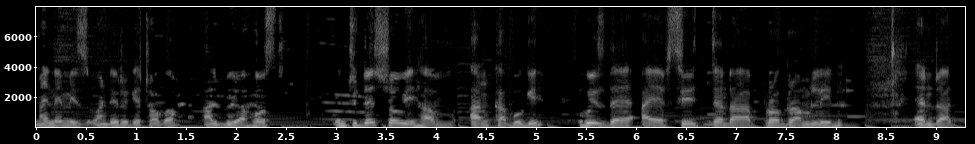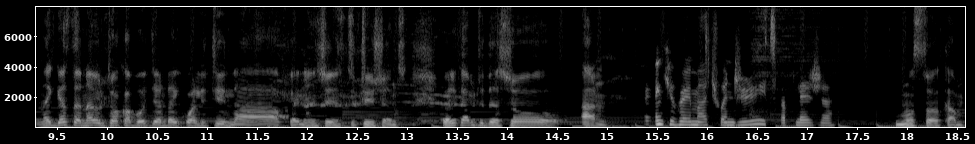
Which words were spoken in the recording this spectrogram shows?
My name is Wanjiru Getogo. I'll be your host. In today's show, we have Anne Kabugi, who is the IFC Gender Program Lead. And uh, I guess then I will talk about gender equality in uh, financial institutions. Welcome to the show, Anne. Thank you very much, Wanjiru. It's a pleasure. Most welcome.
